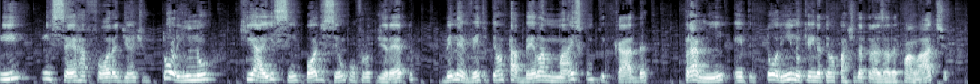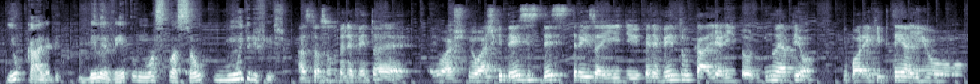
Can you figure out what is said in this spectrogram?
e encerra fora diante do Torino, que aí sim pode ser um confronto direto. Benevento tem uma tabela mais complicada para mim entre Torino, que ainda tem uma partida atrasada com a Lazio, e o Cagliari. Benevento numa situação muito difícil. A situação do Benevento é. Eu acho, eu acho que desses, desses três aí, de Benevento, Cagliari e Torino, é a pior. Embora a equipe tenha ali o.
